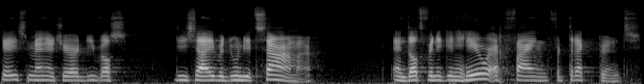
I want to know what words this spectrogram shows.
case manager die, was, die zei: We doen dit samen. En dat vind ik een heel erg fijn vertrekpunt.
